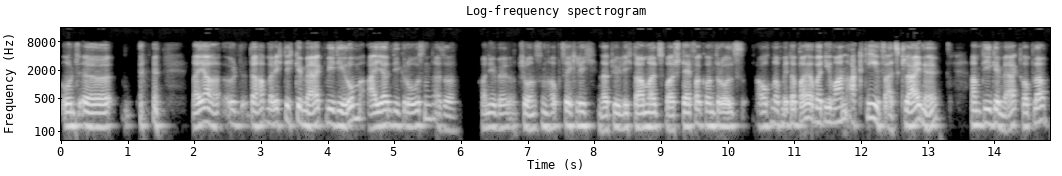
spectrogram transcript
Und äh, naja, und da hat man richtig gemerkt, wie die rumeiern, die Großen, also Honeywell und Johnson hauptsächlich. Natürlich damals war Steffer Controls auch noch mit dabei, aber die waren aktiv. Als Kleine haben die gemerkt, hoppla,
